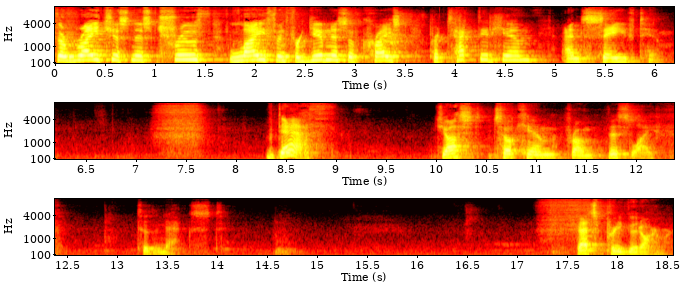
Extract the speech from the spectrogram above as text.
the righteousness, truth, life, and forgiveness of Christ protected him and saved him. Death just took him from this life to the next. That's pretty good armor.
